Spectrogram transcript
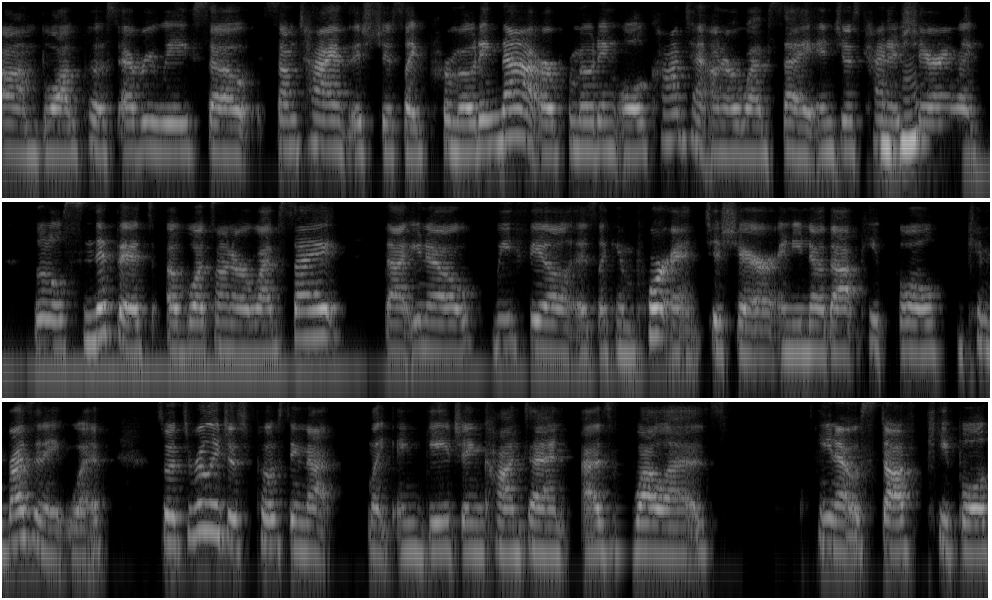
um, blog posts every week so sometimes it's just like promoting that or promoting old content on our website and just kind mm-hmm. of sharing like little snippets of what's on our website that you know we feel is like important to share and you know that people can resonate with. So it's really just posting that like engaging content as well as you know stuff people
